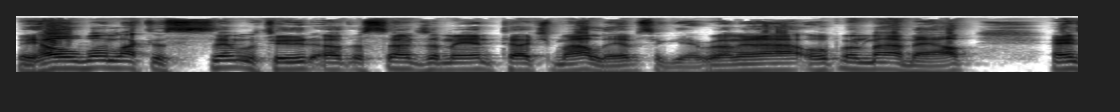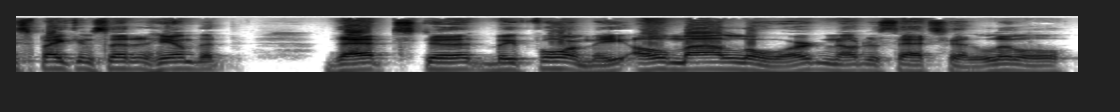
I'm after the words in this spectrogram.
Behold, one like the similitude of the sons of man touched my lips again. And I opened my mouth and spake and said to him that that stood before me, O my Lord. Notice that's a little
